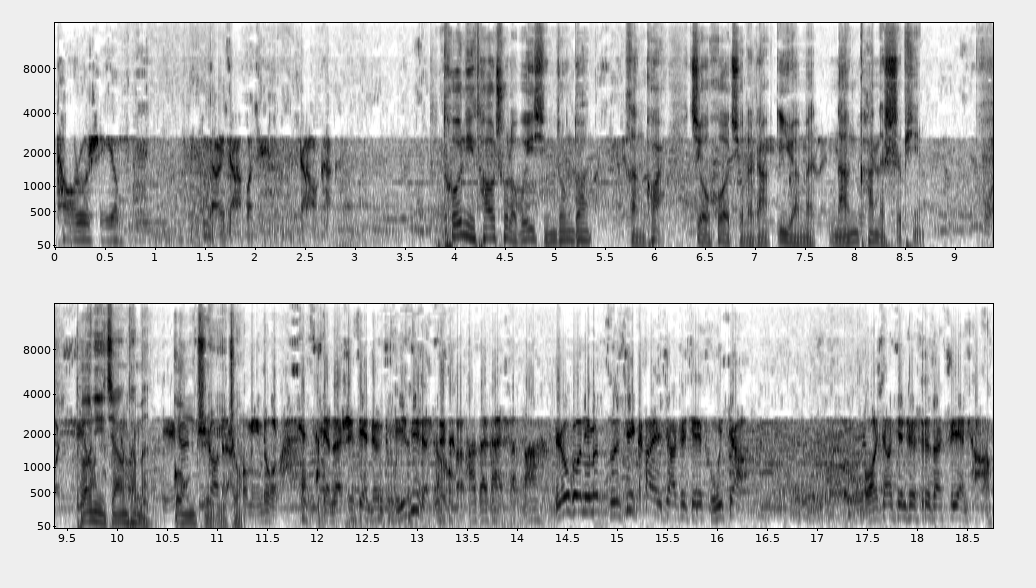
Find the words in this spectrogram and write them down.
投入使用。等一下，伙计，让我看看。托尼掏出了微型终端，很快就获取了让议员们难堪的视频。托尼将他们公之于众。现在是见证奇迹的时刻。他在干什么？如果你们仔细看一下这些图像，我相信这是在试验场。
